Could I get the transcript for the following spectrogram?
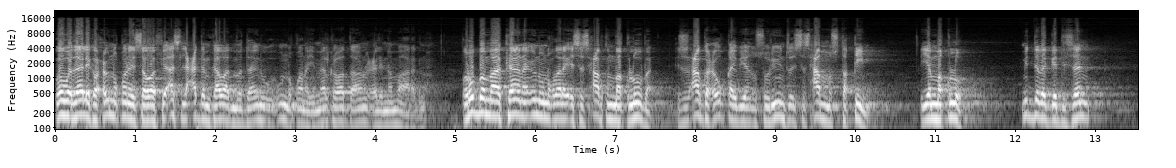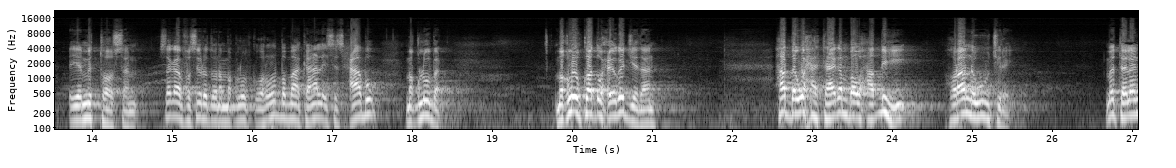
wahwa dalika waxay u noqonaysaa waa fii asli cadamka waad moodaa inuu u noqonayo. Meel kale hadda aanu celina ma aragno. Rubama kaana inuu noqdo istisxaabku maqluuban. Istisxaabka waxay u qaybiyaan usuuliyiintu istisxaab mustaqiim iyo maqluub. Mid dabagedisan iyo mid toosan isagaa fasiri doona maqluubka warubama kaana alistisxaabu maqluuban. Maqluubku hadda waxay oga jeedaan hadda waxa taaganba waxaad dhihi horaanna wuu jiray. Maalan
